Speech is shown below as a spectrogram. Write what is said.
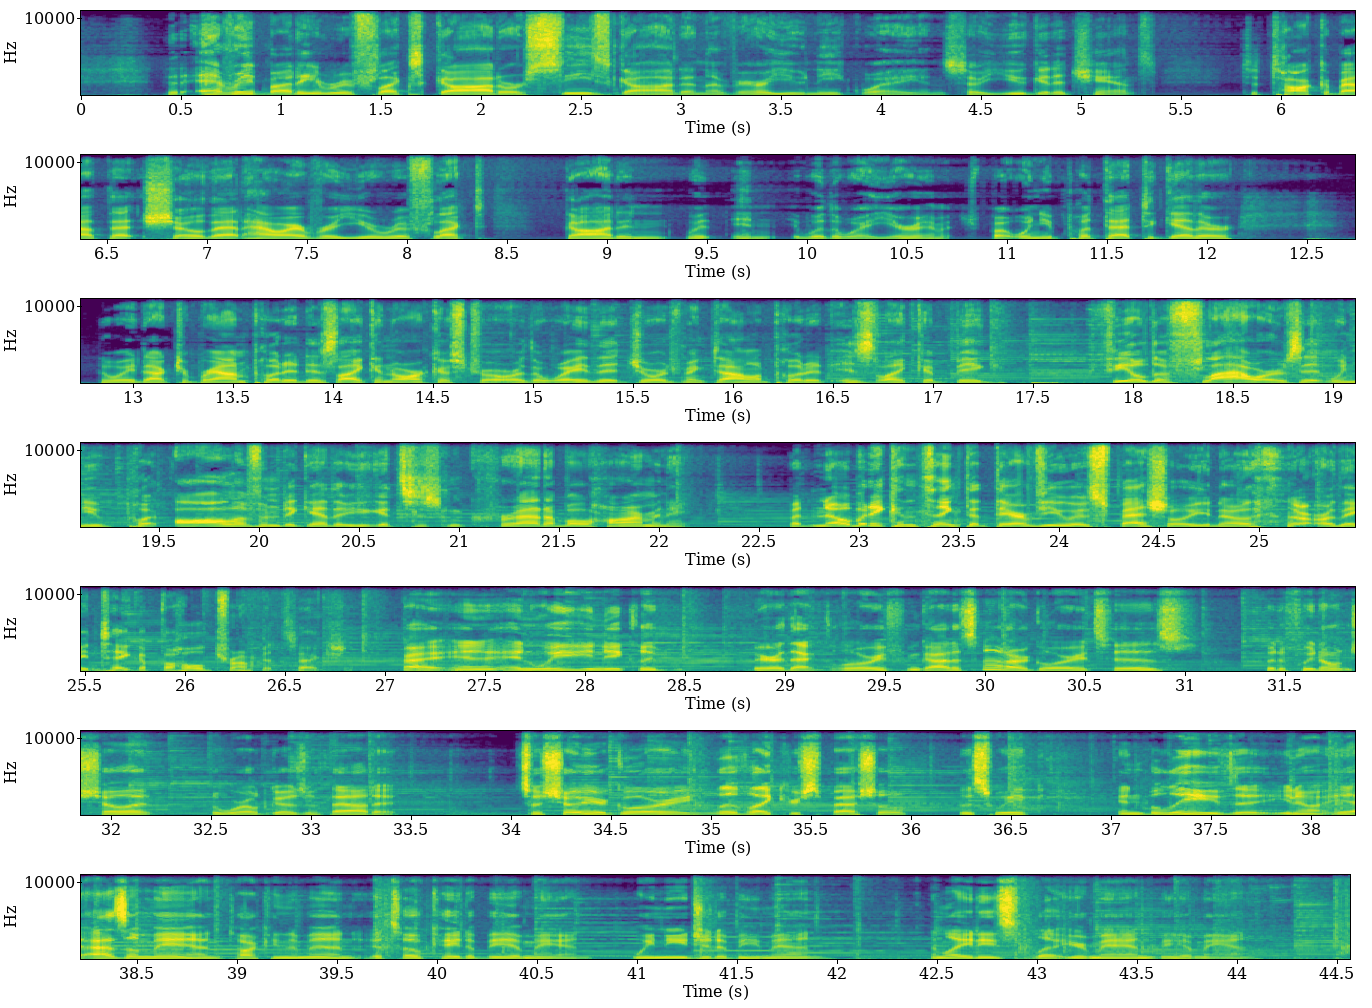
that everybody reflects God or sees God in a very unique way. And so you get a chance to talk about that, show that however you reflect God in with, in, with the way your image. But when you put that together, the way Dr. Brown put it is like an orchestra, or the way that George MacDonald put it is like a big field of flowers that when you put all of them together, you get this incredible harmony. But nobody can think that their view is special, you know, or they take up the whole trumpet section. Right. And, and we uniquely bear that glory from God. It's not our glory, it's His. But if we don't show it, the world goes without it. So show your glory, live like you're special this week, and believe that, you know, as a man, talking to men, it's okay to be a man. We need you to be men. And ladies, let your man be a man.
